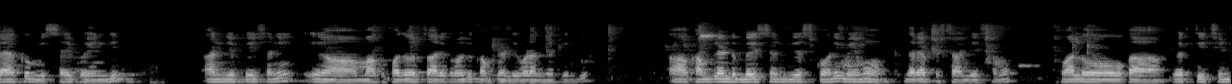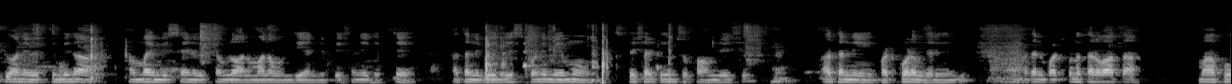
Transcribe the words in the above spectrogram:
బ్యాక్ మిస్ అయిపోయింది. అని చెప్పేసి అని మాకు పదవ తారీఖు రోజు కంప్లైంట్ ఇవ్వడం జరిగింది. ఆ కంప్లైంట్ బేస్ చేసుకొని మేము దర్యాప్తు స్టార్ట్ చేసాము వాళ్ళు ఒక వ్యక్తి చింటూ అనే వ్యక్తి మీద అమ్మాయి మిస్ అయిన విషయంలో అనుమానం ఉంది అని చెప్పేసి అని చెప్తే అతన్ని బేస్ చేసుకొని మేము స్పెషల్ టీమ్స్ ఫామ్ చేసి అతన్ని పట్టుకోవడం జరిగింది. అతన్ని పట్టుకున్న తర్వాత మాకు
